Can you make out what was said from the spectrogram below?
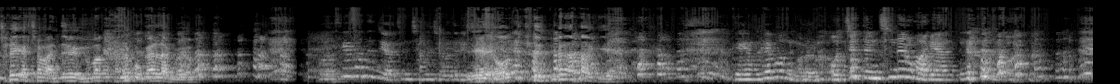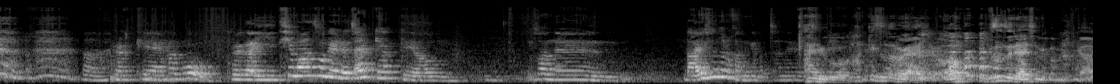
저희가 좀안 되면 음악 가사 꼭 깔라고요. 어떻게 사든지 여튼 잠 지어드릴 수 예, 있어요. 어떻게 편안하게. 그냥 해보는 걸로. 어쨌든 침대로 가게 한. 아, 그렇게 하고 저희가 이 팀원 소개를 짧게 할게요. 우선은 나이 순으로 가는 게 맞잖아요. 아이고 학기 순으로 가야죠. 무슨 소리 하시는 겁니까?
